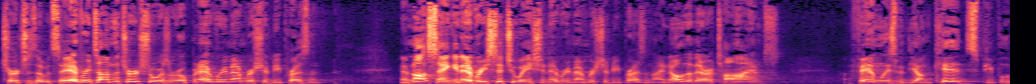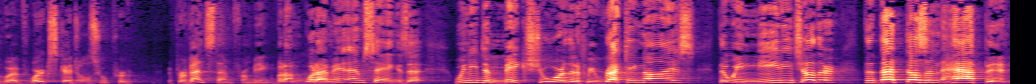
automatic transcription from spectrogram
churches that would say every time the church doors are open, every member should be present. I'm not saying in every situation every member should be present. I know that there are times, families with young kids, people who have work schedules who pre- prevents them from being. But I'm, what I am saying is that we need to make sure that if we recognize that we need each other, that that doesn't happen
